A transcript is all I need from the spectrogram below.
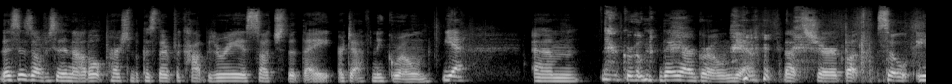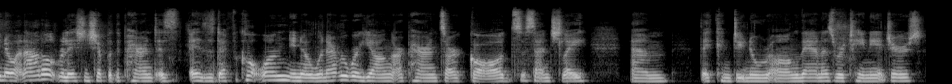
This is obviously an adult person because their vocabulary is such that they are definitely grown. Yeah, Um, they're grown. they are grown, yeah, that's sure. But so you know, an adult relationship with a parent is is a difficult one. You know, whenever we're young, our parents are gods essentially. Um, they can do no wrong. Then, as we're teenagers,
